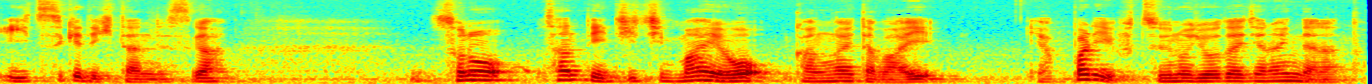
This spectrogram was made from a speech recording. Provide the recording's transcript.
言い続けてきたんですがその3.11前を考えた場合やっぱり普通の状態じゃないんだなと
